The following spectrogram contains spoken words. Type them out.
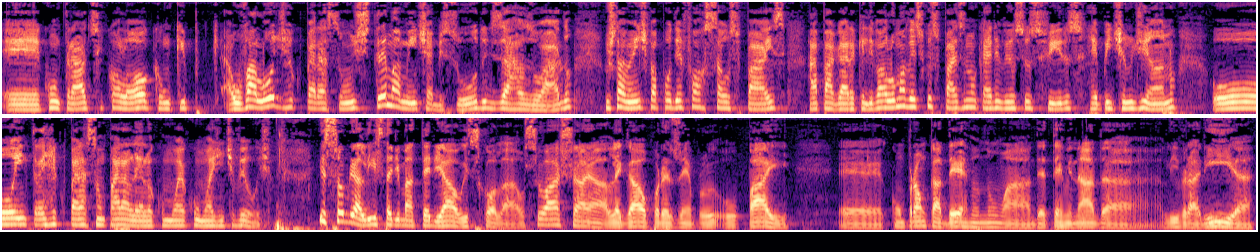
é, contratos que colocam que o valor de recuperação é extremamente absurdo, desarrazoado, justamente para poder forçar os pais a pagar aquele valor, uma vez que os pais não querem ver os seus filhos repetindo de ano ou entrar em recuperação paralela, como é como a gente vê hoje. E sobre a lista de material escolar, o senhor acha legal, por exemplo, o pai é, comprar um caderno numa determinada livraria,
